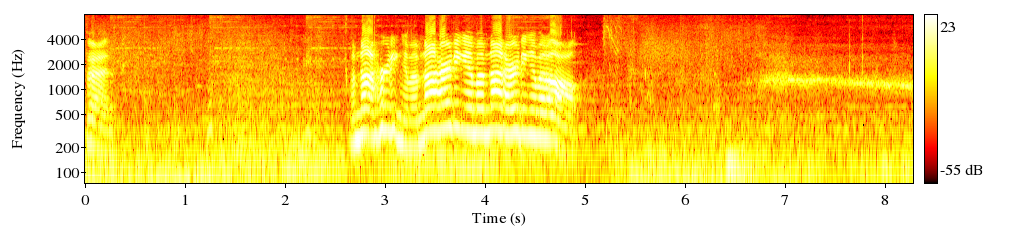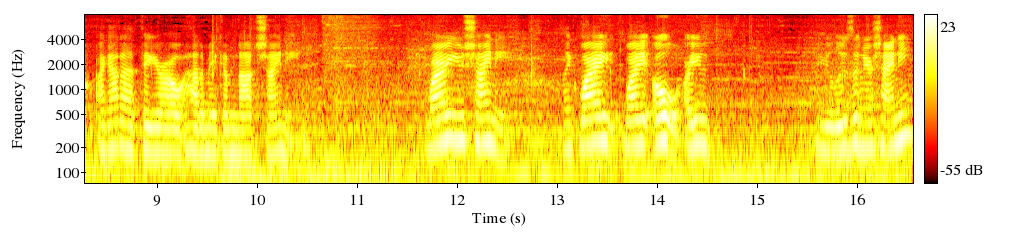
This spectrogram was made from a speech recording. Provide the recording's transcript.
bad. I'm not hurting him, I'm not hurting him, I'm not hurting him at all! I gotta figure out how to make him not shiny. Why are you shiny? Like, why, why, oh, are you, are you losing your shiny?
